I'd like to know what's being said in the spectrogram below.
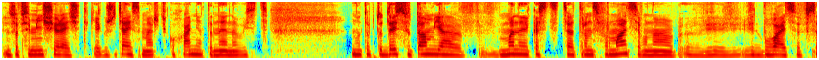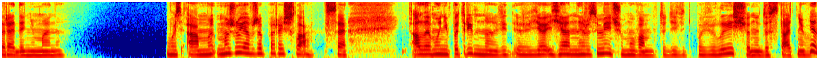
зовсім інші речі, такі як життя і смерть, кохання та ненависть. Ну, тобто, десь там я в мене якась ця трансформація, вона е, відбувається всередині мене. Ось, а межу я вже перейшла все. Але мені потрібно від е, я я не розумію, чому вам тоді відповіли, що недостатньо Ні,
